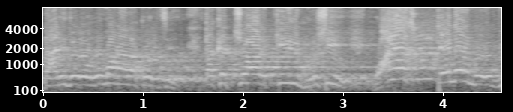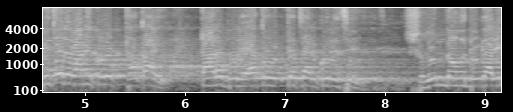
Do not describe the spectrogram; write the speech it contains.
দাড়ি ধরে অবমাননা করেছে। তাকে চর কিল, ঘুষি, অনেক ট্রেনের ভিতরে অনেক লোক থাকায় তার উপরে এত অত্যাচার করেছে। শুভেন্দু অধিকারী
